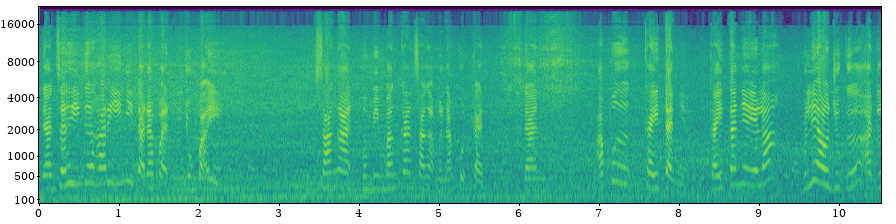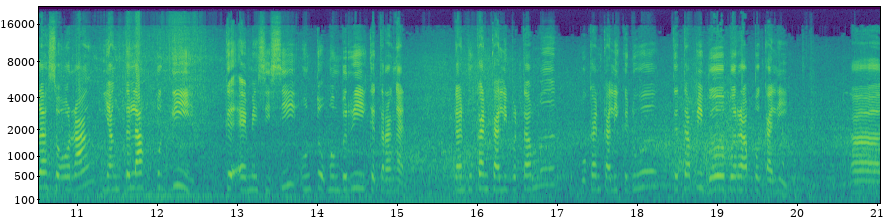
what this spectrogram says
dan sehingga hari ini tak dapat dijumpai. Sangat membimbangkan, sangat menakutkan. Dan apa kaitannya? Kaitannya ialah beliau juga adalah seorang yang telah pergi ke MACC untuk memberi keterangan. Dan bukan kali pertama, bukan kali kedua, tetapi beberapa kali. Uh,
